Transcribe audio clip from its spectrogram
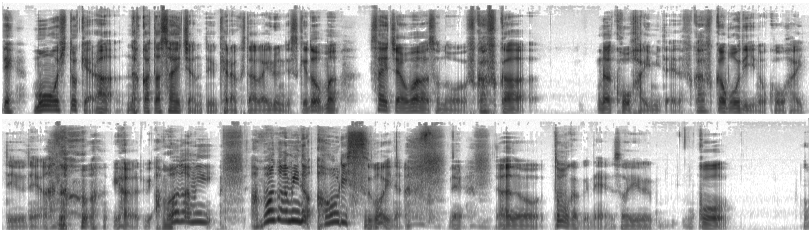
で、もう一キャラ、中田さえちゃんっていうキャラクターがいるんですけど、まあ、さえちゃんは、その、ふかふかな後輩みたいな、ふかふかボディの後輩っていうね、あの、いや、甘神、甘神の煽りすごいな。ね、あの、ともかくね、そういう、こう、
